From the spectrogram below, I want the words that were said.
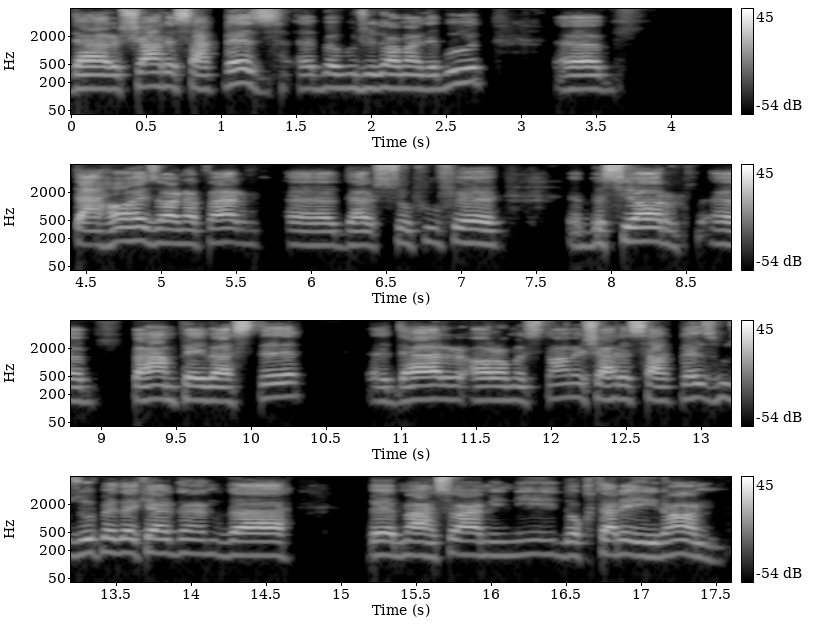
در شهر سقز به وجود آمده بود ده هزار نفر در صفوف بسیار به هم پیوسته در آرامستان شهر سقز حضور پیدا کردند و به محسا امینی دختر ایران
